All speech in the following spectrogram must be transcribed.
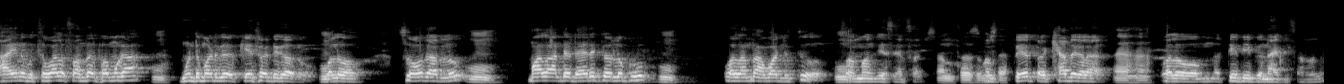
ఆయన ఉత్సవాల సందర్భముగా ఉమ్. ముంటిమడి కేశవరెడ్డి గారు వాళ్ళ సోదరులు మాలాంటి డైరెక్టర్లకు. వాళ్ళంతా అవార్డులు ఇస్తూ సన్మానం చేశారు సార్. సంతోషం వాళ్ళ పేరు ప్రఖ్యాత గల వాళ్ళు టీడీపీ నాయకులు సార్ వాళ్ళు.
